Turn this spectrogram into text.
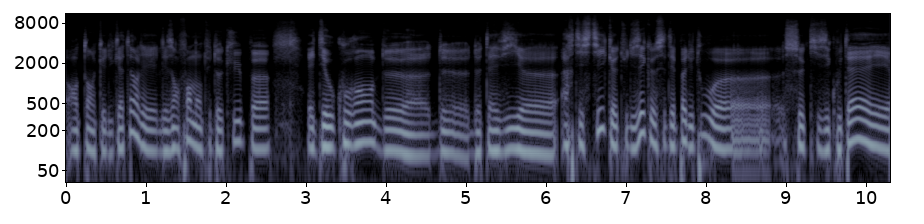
en tant qu'éducateur, les, enfants dont tu t'occupes euh, étaient au courant de, de, ta vie artistique. Tu disais que c'était pas du tout ce qu'ils écoutaient et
